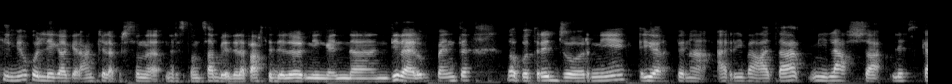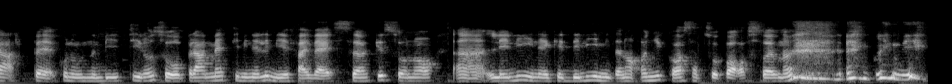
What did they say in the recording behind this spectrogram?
Il mio collega, che era anche la persona responsabile della parte di learning and development, dopo tre giorni, io ero appena arrivata, mi lascia le scarpe con un bigliettino sopra, mettimi nelle mie 5S, che sono uh, le linee che delimitano ogni cosa al suo posto. Una... Quindi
